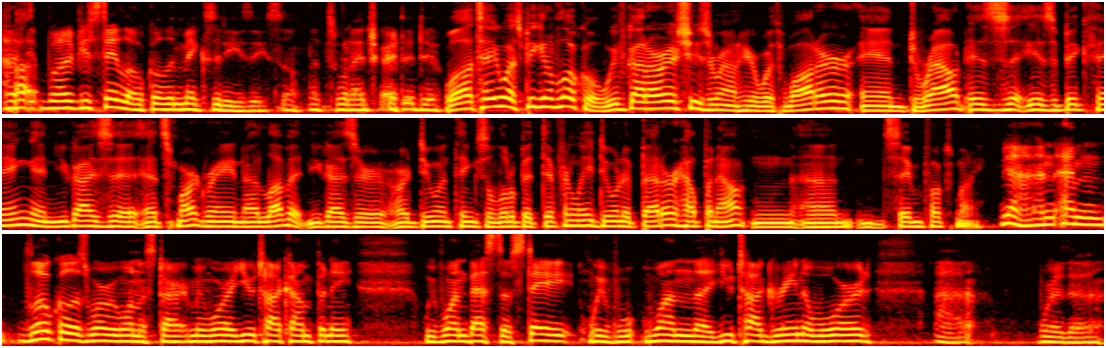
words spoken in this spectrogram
Uh, well, if you stay local, it makes it easy. So that's what I try to do. Well, I'll tell you what. Speaking of local, we've got our issues around here with water and drought is is a big thing. And you guys at Smart Rain, I love it. You guys are, are doing things a little bit differently, doing it better, helping out, and uh, saving folks money. Yeah, and and local is where we want to start. I mean, we're a Utah company. We've won Best of State. We've won the Utah Green Award. Uh, we're the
